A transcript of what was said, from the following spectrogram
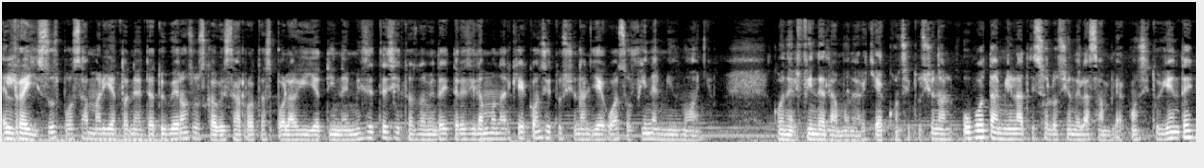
El rey y su esposa María Antonieta tuvieron sus cabezas rotas por la guillotina en 1793 y la monarquía constitucional llegó a su fin el mismo año. Con el fin de la monarquía constitucional hubo también la disolución de la Asamblea Constituyente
